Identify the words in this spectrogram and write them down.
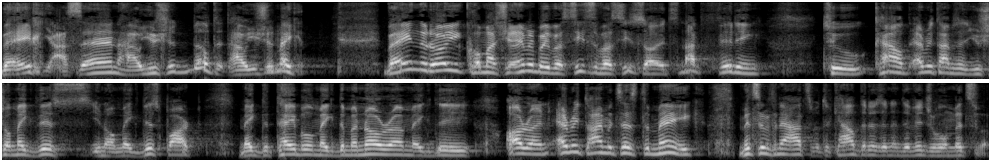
how you should build it, how you should make it. It's not fitting to count every time that you shall make this, you know, make this part, make the table, make the menorah, make the aron. Every time it says to make mitzvah to count it as an individual mitzvah.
